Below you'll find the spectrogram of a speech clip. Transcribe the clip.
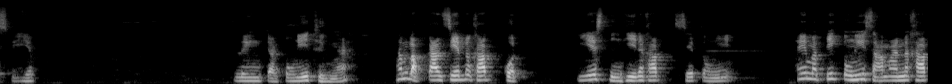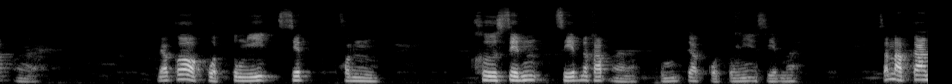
SPF เล็งจากตรงนี้ถึงนะสำหรับการเซฟนะครับ กด ES หนึ่งทีนะครับ เซฟตรงนี้ ให้มาติ๊กตรงนี้สามอันนะครับ แล้วก็กดตรงนี้เซตคอนคือเซนเซฟนะครับ อ่า ผมจะกดตรงนี้เซฟนะสำหรับการ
